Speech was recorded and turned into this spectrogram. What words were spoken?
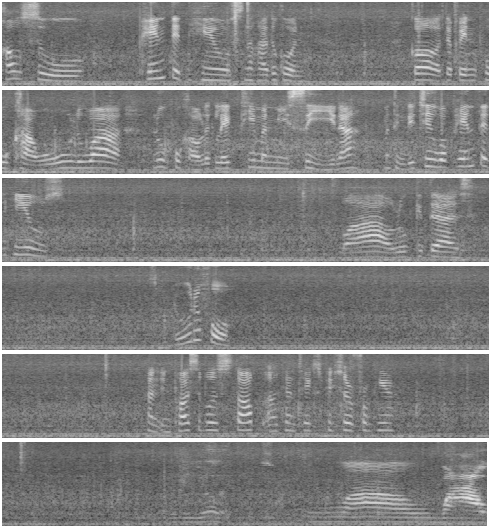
เข้าสู่ Painted Hills นะคะทุกคน ก็จะเป็นภูเขาหรือว่าลูกภูเขาเล็กๆ ที่มันมีสีนะ มันถึงได้ชื่อว่า Painted Hills Wow, look at this. It's beautiful. An impossible stop. I can take picture from here. Wow. Wow.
